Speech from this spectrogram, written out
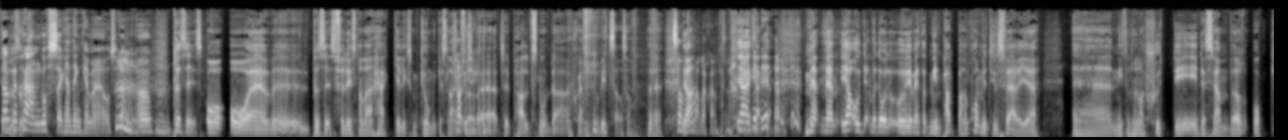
Ja, med precis. stjärngossar kan jag tänka mig och sådär. Ja. Precis, och, och eh, precis för lyssnarna, hack är liksom komikerslang Ja, för eh, typ halvsnodda skämt och vitsar och så. Eh, Sånt Ja. som alla skämtar. Ja exakt. Ja. Men, men, ja, och, och, och jag vet att min pappa han kom ju till Sverige eh, 1970 i december och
